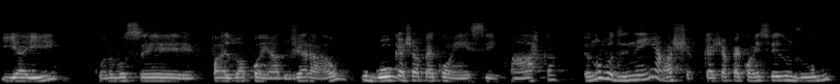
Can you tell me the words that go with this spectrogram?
E aí, quando você faz o apanhado geral, o gol que a Chapecoense marca, eu não vou dizer nem acha, porque a Chapecoense fez um jogo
